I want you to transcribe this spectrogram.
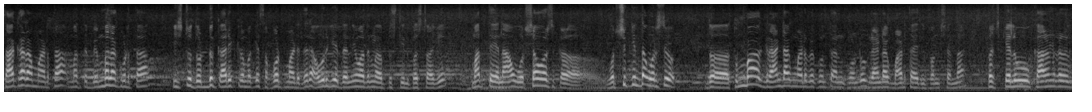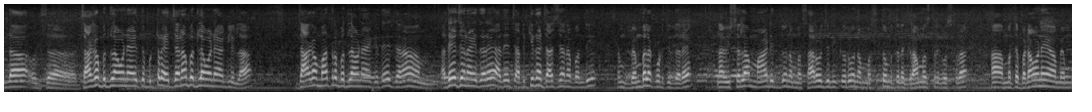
ಸಹಕಾರ ಮಾಡ್ತಾ ಮತ್ತು ಬೆಂಬಲ ಕೊಡ್ತಾ ಇಷ್ಟು ದೊಡ್ಡ ಕಾರ್ಯಕ್ರಮಕ್ಕೆ ಸಪೋರ್ಟ್ ಮಾಡಿದ್ದಾರೆ. ಅವರಿಗೆ ಧನ್ಯವಾದಗಳನ್ನು ಅರ್ಪಿಸ್ತೀನಿ ಫಸ್ಟ್ ಆಗಿ. ಮತ್ತು ನಾವು ವರ್ಷ ವರ್ಷ ವರ್ಷಕ್ಕಿಂತ ವರ್ಷ ತುಂಬ ಗ್ರ್ಯಾಂಡಾಗಿ ಮಾಡಬೇಕು ಅಂತ ಅಂದ್ಕೊಂಡು ಗ್ರ್ಯಾಂಡಾಗಿ ಮಾಡ್ತಾ ಇದ್ವಿ ಫಂಕ್ಷನ್ನ ಫಸ್ಟ್ ಕೆಲವು ಕಾರಣಗಳಿಂದ ಜಾಗ ಬದಲಾವಣೆ ಆಯಿತು ಬಿಟ್ಟರೆ ಜನ ಬದಲಾವಣೆ ಆಗಲಿಲ್ಲ. ಜಾಗ ಮಾತ್ರ ಬದಲಾವಣೆ ಆಗಿದೆ. ಜನ, ಅದೇ ಜನ ಇದ್ದಾರೆ, ಅದೇ ಅದಕ್ಕಿಂತ ಜಾಸ್ತಿ ಜನ ಬಂದು ನಮ್ಗೆ ಬೆಂಬಲ ಕೊಡ್ತಿದ್ದಾರೆ. ನಾವು ಇಷ್ಟೆಲ್ಲ ಮಾಡಿದ್ದು ನಮ್ಮ ಸಾರ್ವಜನಿಕರು, ನಮ್ಮ ಸುತ್ತಮುತ್ತಲಿನ ಗ್ರಾಮಸ್ಥರಿಗೋಸ್ಕರ ಮತ್ತು ಬಡಾವಣೆಯ ಮೆಮ್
